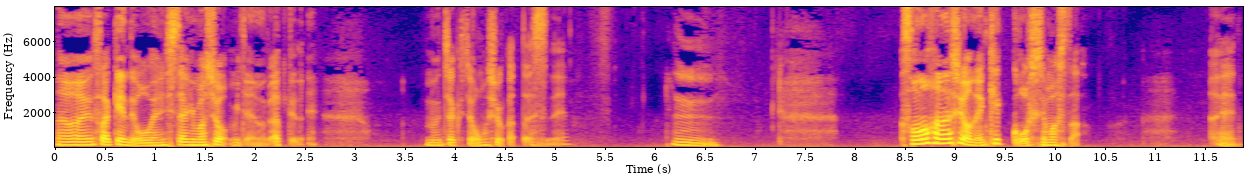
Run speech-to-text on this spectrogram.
名前を叫んで応援してあげましょう、みたいなのがあってね。むちゃくちゃ面白かったですね。うん。その話をね、結構してました。え、っ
